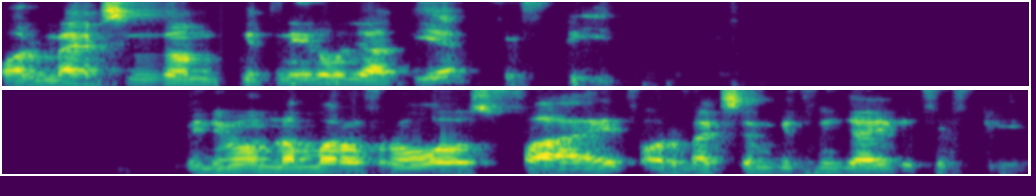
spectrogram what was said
और मैक्सिमम कितनी रोज आती है? Fifteen minimum number of rows five और मैक्सिमम कितनी जाएगी? फिफ्टीन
